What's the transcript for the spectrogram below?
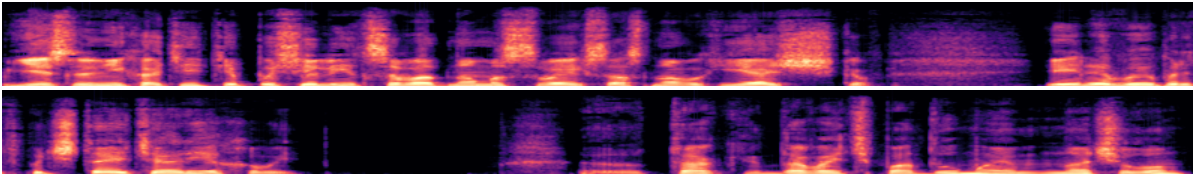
если не хотите поселиться в одном из своих сосновых ящиков. Или вы предпочитаете ореховый? Э, так, давайте подумаем, — начал он.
